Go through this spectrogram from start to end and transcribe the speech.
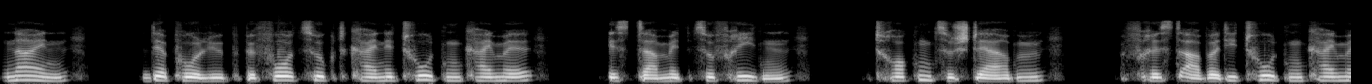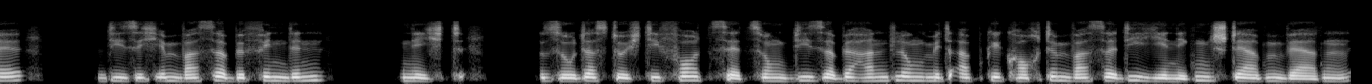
Nein, der Polyp bevorzugt keine toten Keime, ist damit zufrieden, trocken zu sterben, frisst aber die toten Keime, die sich im Wasser befinden, nicht, so dass durch die Fortsetzung dieser Behandlung mit abgekochtem Wasser diejenigen sterben werden,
